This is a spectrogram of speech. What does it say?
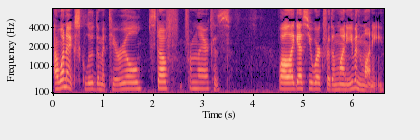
I want to exclude the material stuff from there because, well, I guess you work for the money. Even money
